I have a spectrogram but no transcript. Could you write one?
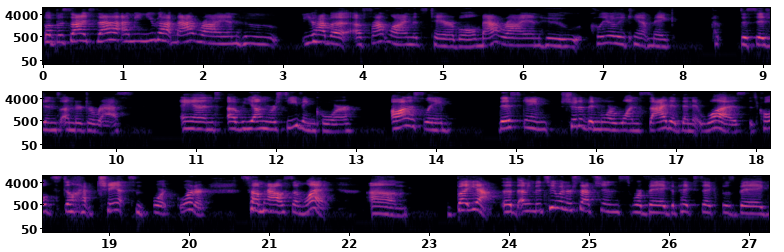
But besides that, I mean, you got Matt Ryan, who you have a, a front line that's terrible. Matt Ryan, who clearly can't make decisions under duress, and a young receiving core. Honestly, this game should have been more one sided than it was. The Colts still have a chance in the fourth quarter, somehow, some way. Um, but yeah, uh, I mean, the two interceptions were big. The pick six was big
